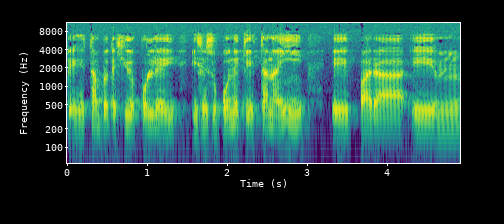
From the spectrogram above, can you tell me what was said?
eh, están protegidos por ley y se supone que están ahí eh, para em,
